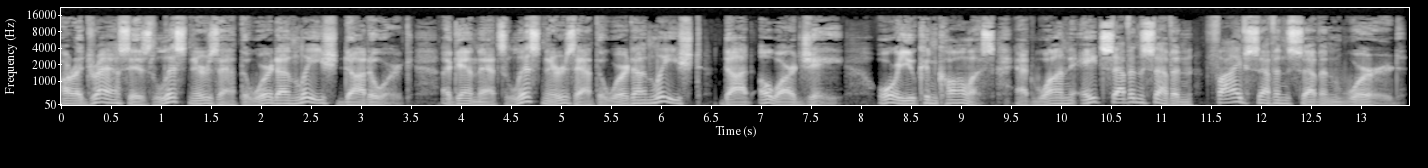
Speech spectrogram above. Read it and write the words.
Our address is listeners at thewordunleashed.org. Again, that's listeners at thewordunleashed.org. Or you can call us at 1 877 577 WORD.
